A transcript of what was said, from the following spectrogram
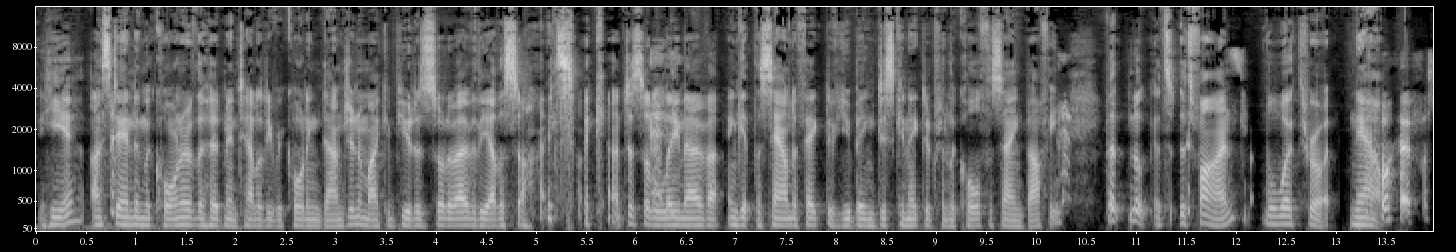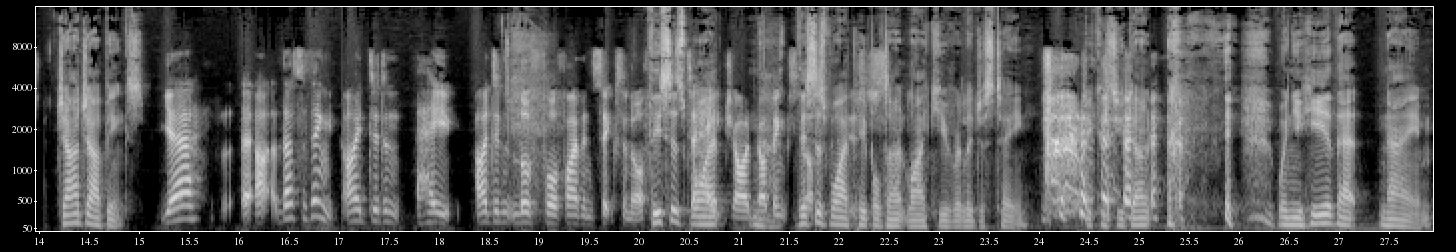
here. I stand in the corner of the herd mentality recording dungeon and my computer's sort of over the other side, so I can't just sort of lean over and get the sound effect of you being disconnected from the call for saying Buffy. But look, it's it's fine. We'll work through it. Now, Jar Jar Binks. Yeah, uh, that's the thing. I didn't hate. I didn't love four, five, and six enough. This is why hate Jar Jar Binks this stuff. is why It's people just- don't like you, religious T, because you don't. when you hear that name,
